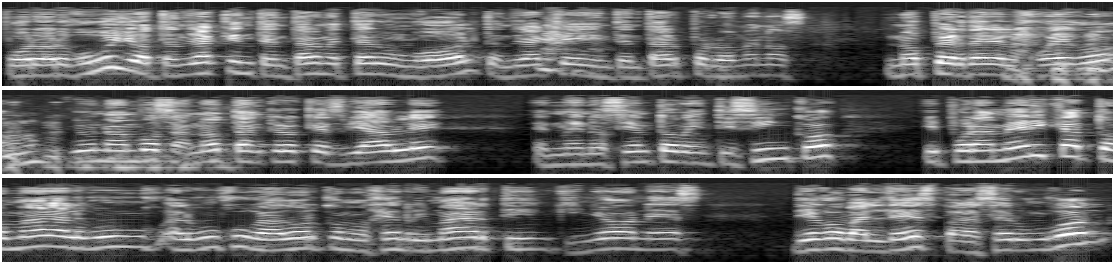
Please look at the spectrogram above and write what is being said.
por orgullo tendría que intentar meter un gol, tendría que intentar por lo menos no perder el juego. Y un ambos anotan, creo que es viable, en menos 125. Y por América tomar algún, algún jugador como Henry Martin, Quiñones, Diego Valdés para hacer un gol.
